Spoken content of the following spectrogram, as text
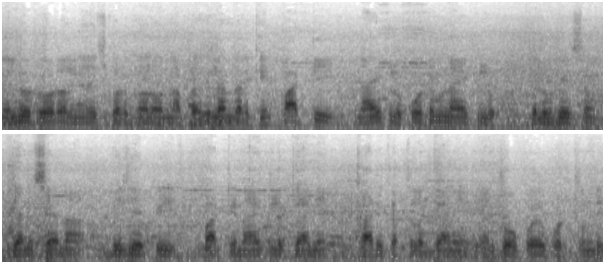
నెల్లూరు రూరల్ నియోజకవర్గంలో ఉన్న ప్రజలందరికీ పార్టీ నాయకులు కూటమి నాయకులు తెలుగుదేశం జనసేన బీజేపీ పార్టీ నాయకులకు కానీ కార్యకర్తలకు కానీ ఎంతో ఉపయోగపడుతుంది.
